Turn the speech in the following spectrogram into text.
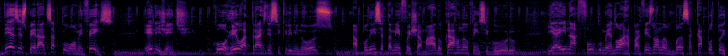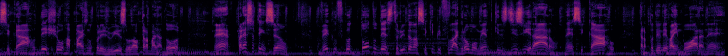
desesperado, sabe o que o homem fez? Ele, gente, correu atrás desse criminoso, a polícia também foi chamada, o carro não tem seguro. E aí, na fuga, o menor, rapaz, fez uma lambança, capotou esse carro, deixou o rapaz no prejuízo, lá o trabalhador, né? Preste atenção, o veículo ficou todo destruído, a nossa equipe flagrou o momento que eles desviraram né, esse carro para poder levar embora, né?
